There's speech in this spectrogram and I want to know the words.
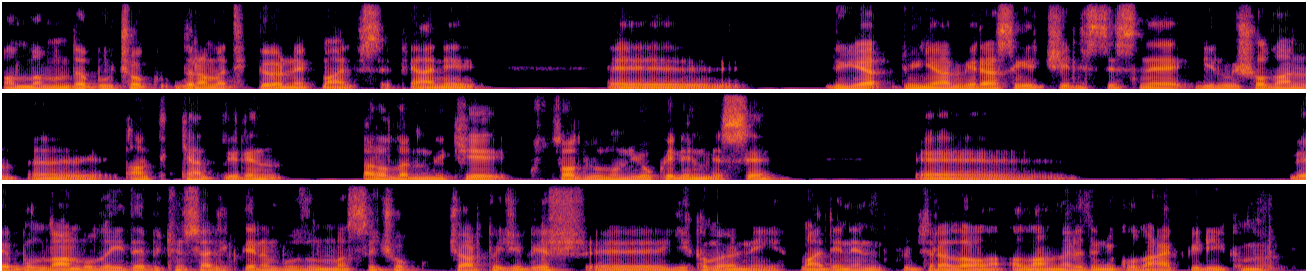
anlamında bu çok dramatik bir örnek maalesef. Yani e, dünya dünya mirası geçici listesine girmiş olan e, antik kentlerin aralarındaki kutsal yolun yok edilmesi e, ve bundan dolayı da bütünselliklerin bozulması çok çarpıcı bir e, yıkım örneği. Madenin kültürel al- alanlara dönük olarak bir yıkım örneği.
